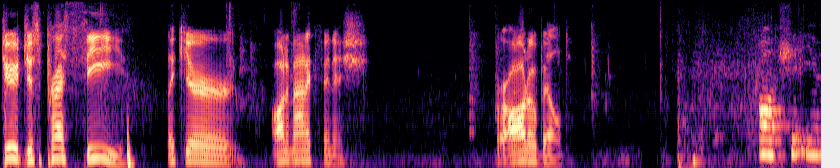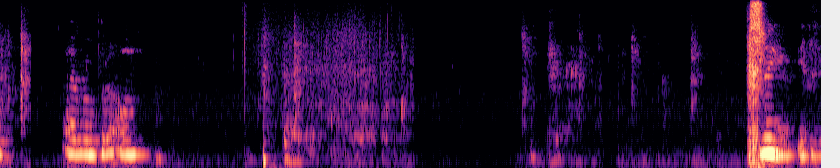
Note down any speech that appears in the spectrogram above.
Dude, just press C, like your automatic finish, or auto build. Oh shit, yeah. I haven't put it on. No, you idiot.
